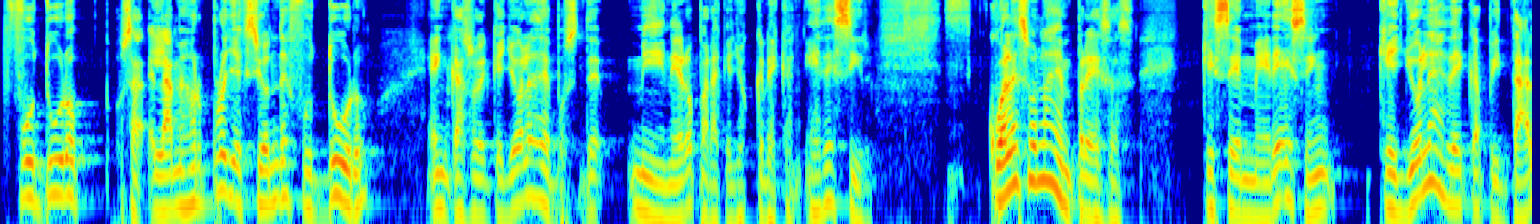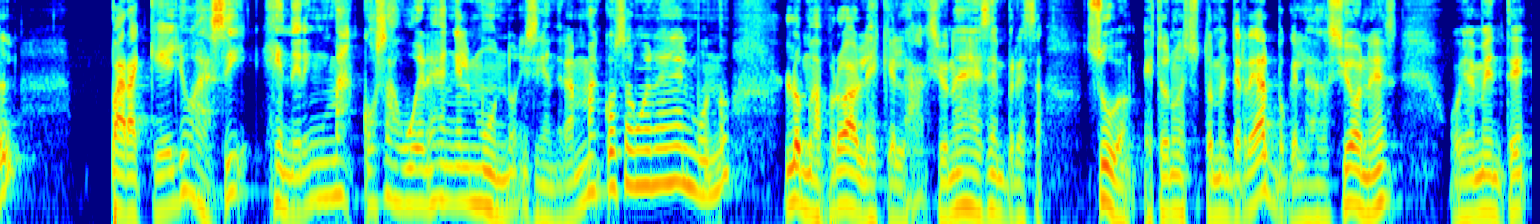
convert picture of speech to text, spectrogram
futuro, o sea, la mejor proyección de futuro en caso de que yo les deposite mi dinero para que ellos crezcan. Es decir, ¿cuáles son las empresas que se merecen que yo les dé capital para que ellos así generen más cosas buenas en el mundo? Y si generan más cosas buenas en el mundo, lo más probable es que las acciones de esa empresa suban. Esto no es totalmente real porque las acciones, obviamente,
